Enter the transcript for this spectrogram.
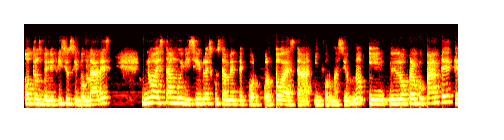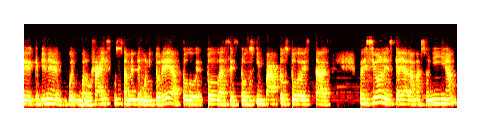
otros beneficios y bondades no están muy visibles justamente por, por toda esta información. ¿no? Y lo preocupante que, que viene, bueno, bueno, RAIS justamente monitorea todo, todos estos impactos, todas estas presiones que hay a la Amazonía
